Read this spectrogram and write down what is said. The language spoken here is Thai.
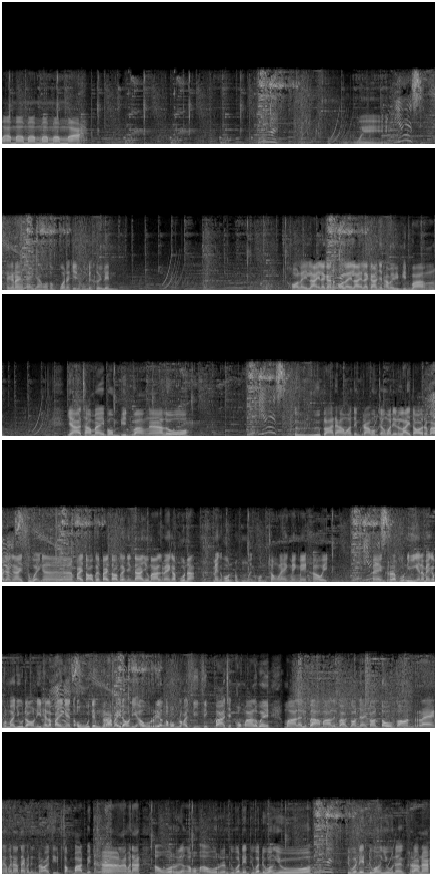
มามามามามามา เว้ยแต่ก็น่าจะแตกยากพอสมควรนะเกมนี้ผมไม่เคยเล่น ขอไหลๆแล้วกันขอไหลๆแล้วกันอย่าทำให้พี่ผิดหวัง อย่าทำให้ผมผิดหวังนะโหลเออปลาดาวมาเต็มกราฟผมจังหวะนี้แล้วไหลต่อหรือเปล่ายังไงสวยงามไปต่อเพื่อนไปต่อเพื่อนยังได้อยู่มาแมงกะพรุนอะแมงกะพรุนโอ้โหแมงกะพรุนช่องแรงแมงไม่เข้าอีก แมงกระพุนนี่ไงแล้วแมงกระพุนมาอยู่ดอกนี้แทนละไปไงต่อโอ้โหเต็มกราไปดอกนี้เอาเรื่องครับผม140บบาทเช็ดโคกมาแล้วเว้ยมาแล้วหรือเปล่ามาแล้วหรือเปล่าก้อนใหญ่ก้อนโตก้อนแรกนะเพื่อนนะแต่ไป142บสองบาทเบ็ด5นะเพื่อนนะเอาเรื่องครับผมเอาเรื่องถือว่าเด็ดถือว่าดวงอยู่ ถือว่าเด็ดดวงอยู่นะครับนะ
